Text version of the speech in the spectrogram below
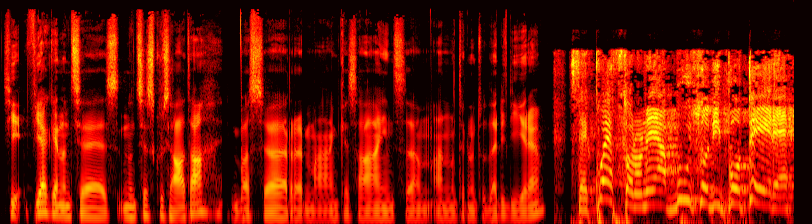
Sì, FIA che non si è, non si è scusata, Vasseur ma anche Sainz um, hanno tenuto da ridire. Se questo non è abuso di potere!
